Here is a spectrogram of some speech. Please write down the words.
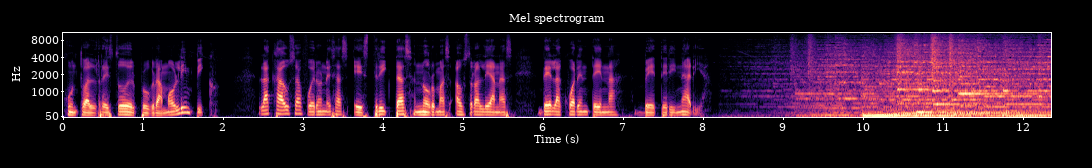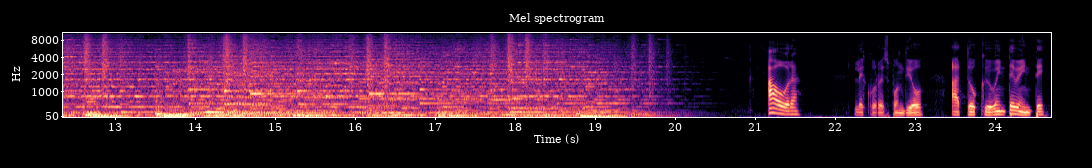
junto al resto del programa olímpico. La causa fueron esas estrictas normas australianas de la cuarentena veterinaria. Ahora le correspondió a Tokio 2020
